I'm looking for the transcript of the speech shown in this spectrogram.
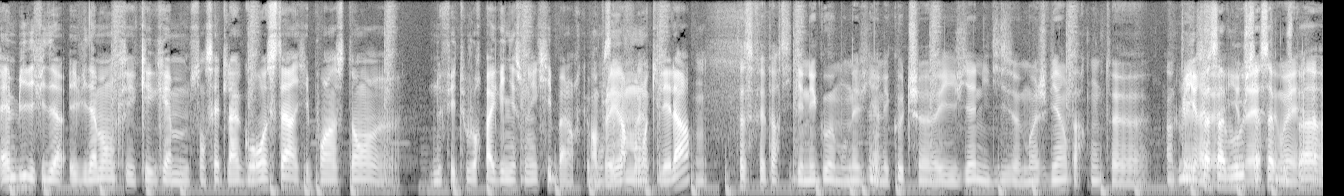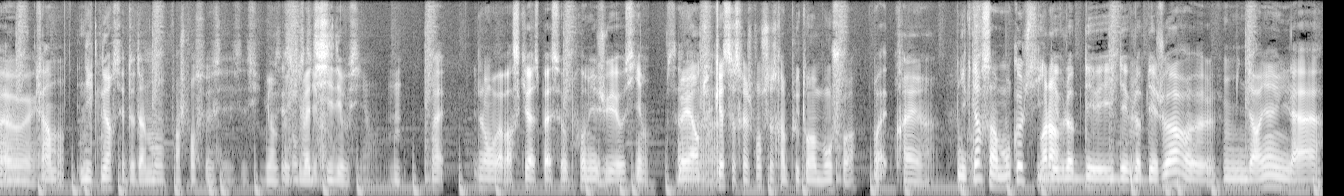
Embiid évi- évidemment qui, est- qui est quand même censé être la grosse star et qui pour l'instant euh, ne fait toujours pas gagner son équipe alors que bon, ça fait un moment ouais. qu'il est là. Ça, ça fait partie des négos, à mon avis. hein. Les coachs, euh, ils viennent, ils disent euh, Moi, je viens, par contre. euh, un Lui, il Ça, ça euh, bouge, ça, reste. ça bouge Ouais, pas. ah bah ouais. Clairement. Nick Nurse c'est totalement, enfin je pense que c'est c'est lui un C'est peu qui va décider aussi. hein. Mm. Là, on va voir ce qui va se passer au 1er juillet aussi. hein. Ça, Mais en euh, tout cas, ce serait, je pense que ce serait plutôt un bon choix. Ouais. Après, euh, Nick Nurse, c'est un bon coach. Il, Voilà. développe, des, il développe des joueurs. euh, mine de rien, il a,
